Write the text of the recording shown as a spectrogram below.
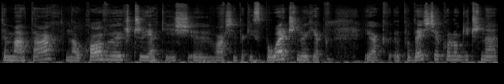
tematach naukowych, czy jakichś y, właśnie takich społecznych, jak, jak podejście ekologiczne,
